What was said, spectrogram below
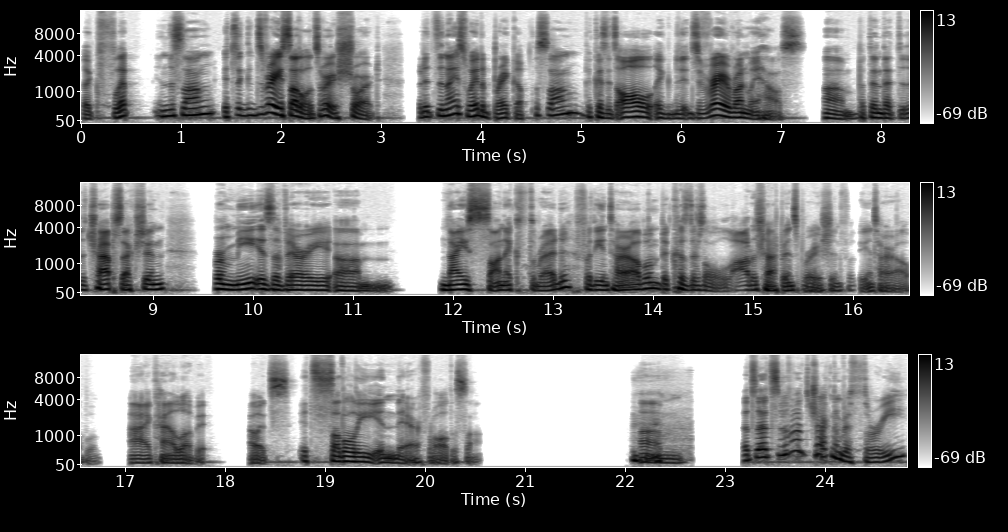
like flip in the song. It's like it's very subtle, it's very short, but it's a nice way to break up the song because it's all like it's very runway house. Um but then the the trap section for me is a very um nice sonic thread for the entire album because there's a lot of trap inspiration for the entire album. I kind of love it. How it's it's subtly in there for all the songs. Um, let's let's move on to track number three.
